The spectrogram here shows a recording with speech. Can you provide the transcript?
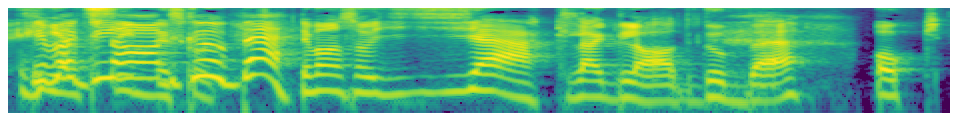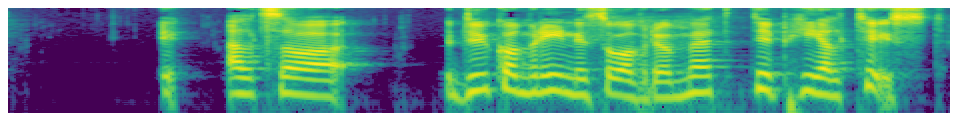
Det helt var glad sinnessjukt. gubbe! Det var en så jäkla glad gubbe. Och eh, alltså, du kommer in i sovrummet typ helt tyst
